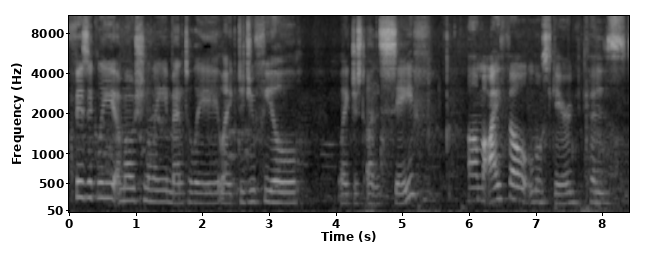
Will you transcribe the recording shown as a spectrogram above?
physically, emotionally, mentally? Like, did you feel like just unsafe? um, I felt a little scared because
